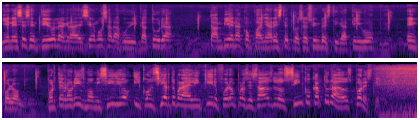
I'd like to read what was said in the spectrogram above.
y en ese sentido le agradecemos a la Judicatura también acompañar este proceso investigativo en Colombia. Por terrorismo, homicidio y concierto para delinquir fueron procesados los cinco capturados por este hecho.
